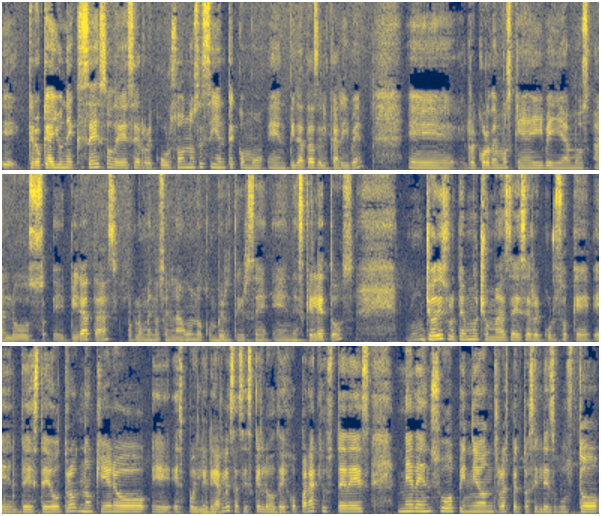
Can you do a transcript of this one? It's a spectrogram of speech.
eh, creo que hay un exceso de ese recurso, no se siente como en Piratas del Caribe. Eh, recordemos que ahí veíamos a los piratas, por lo menos en la 1, convertirse en esqueletos yo disfruté mucho más de ese recurso que eh, de este otro. No quiero eh, spoilerearles, así es que lo dejo para que ustedes me den su opinión respecto a si les gustó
